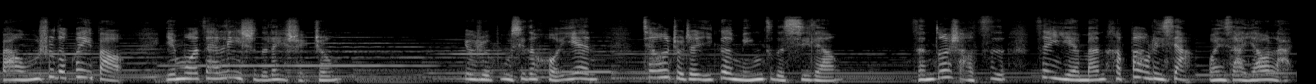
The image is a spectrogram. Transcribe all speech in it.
把无数的瑰宝淹没在历史的泪水中，又如不息的火焰焦灼着一个民族的凄凉，曾多少次在野蛮和暴力下弯下腰来。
